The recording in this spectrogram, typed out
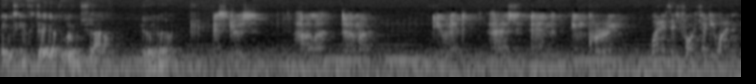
18th day of Loonchild, New Moon. Mistress Hala Dama. Unit has an inquiry. What is it, 431?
